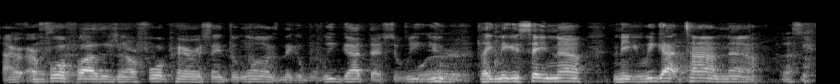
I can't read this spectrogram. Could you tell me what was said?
Our, our Yes, forefathers and our foreparents ain't the ones, nigga, but we got that shit. We you, like niggas say now, nigga, we got time now. That's a fact.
